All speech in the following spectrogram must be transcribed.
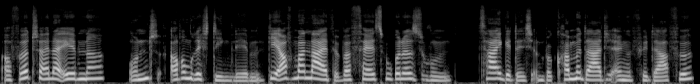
auf virtueller Ebene und auch im richtigen Leben. Geh auch mal live über Facebook oder Zoom. Zeige dich und bekomme dadurch ein Gefühl dafür,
